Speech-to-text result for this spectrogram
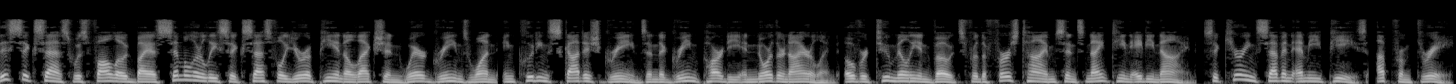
This success was followed by a similarly successful European election where Greens won including Scottish Greens and the Green Party in Northern Ireland over 2 million votes for the first time since 1989, securing seven MEPs, up from three.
